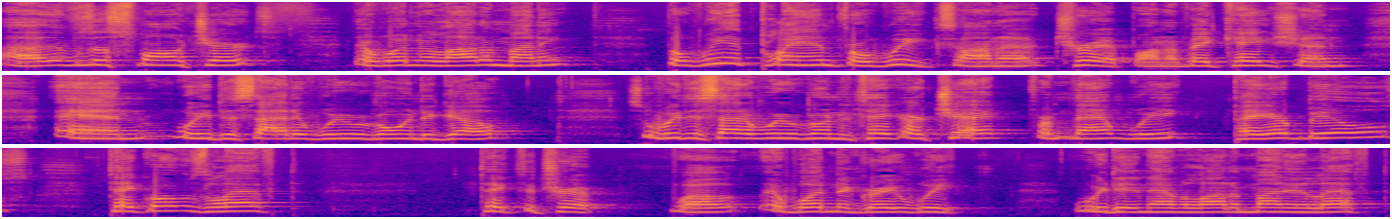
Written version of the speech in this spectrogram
uh, it was a small church. There wasn't a lot of money, but we had planned for weeks on a trip, on a vacation, and we decided we were going to go. So we decided we were going to take our check from that week, pay our bills, take what was left, take the trip. Well, it wasn't a great week. We didn't have a lot of money left.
